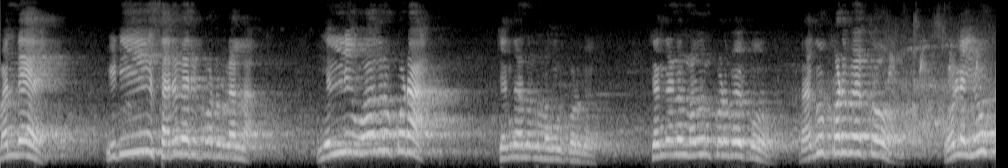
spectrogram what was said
ಮೊನ್ನೆ ಇಡೀ ಸರ್ವೆ ರಿಪೋರ್ಟ್ಗಳೆಲ್ಲ, ಎಲ್ಲಿ ಹೋದರೂ ಕೂಡ ಚಂದ್ರಣ್ಣನ ಮಗನ ಕೊಡಬೇಕು. ಚಂದ್ರಣ್ಣನ ಮಗನ ಕೊಡಬೇಕು, ರಘು ಕೊಡಬೇಕು, ಒಳ್ಳೆ ಯುವಕ.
